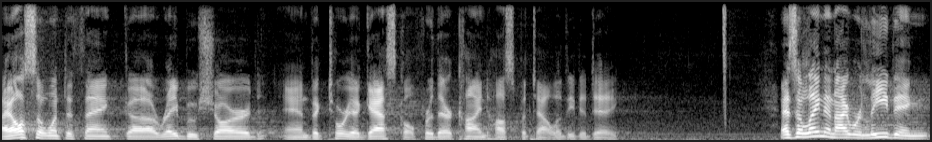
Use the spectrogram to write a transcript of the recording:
I also want to thank uh, Ray Bouchard and Victoria Gaskell for their kind hospitality today. As Elaine and I were leaving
